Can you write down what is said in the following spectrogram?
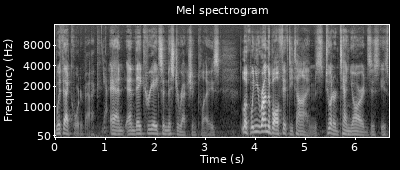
with that quarterback, yeah. and and they create some misdirection plays. Look, when you run the ball 50 times, 210 yards is, is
